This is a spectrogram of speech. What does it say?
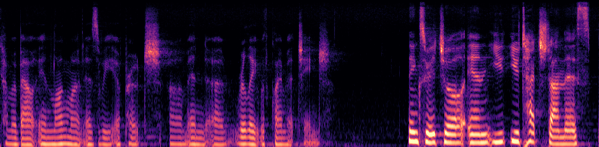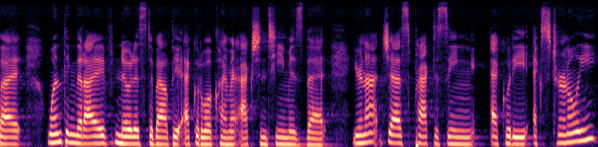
come about in Longmont as we approach um, and uh, relate with climate change. Thanks, Rachel. And you, you touched on this, but one thing that I've noticed about the Equitable Climate Action Team is that you're not just practicing equity externally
